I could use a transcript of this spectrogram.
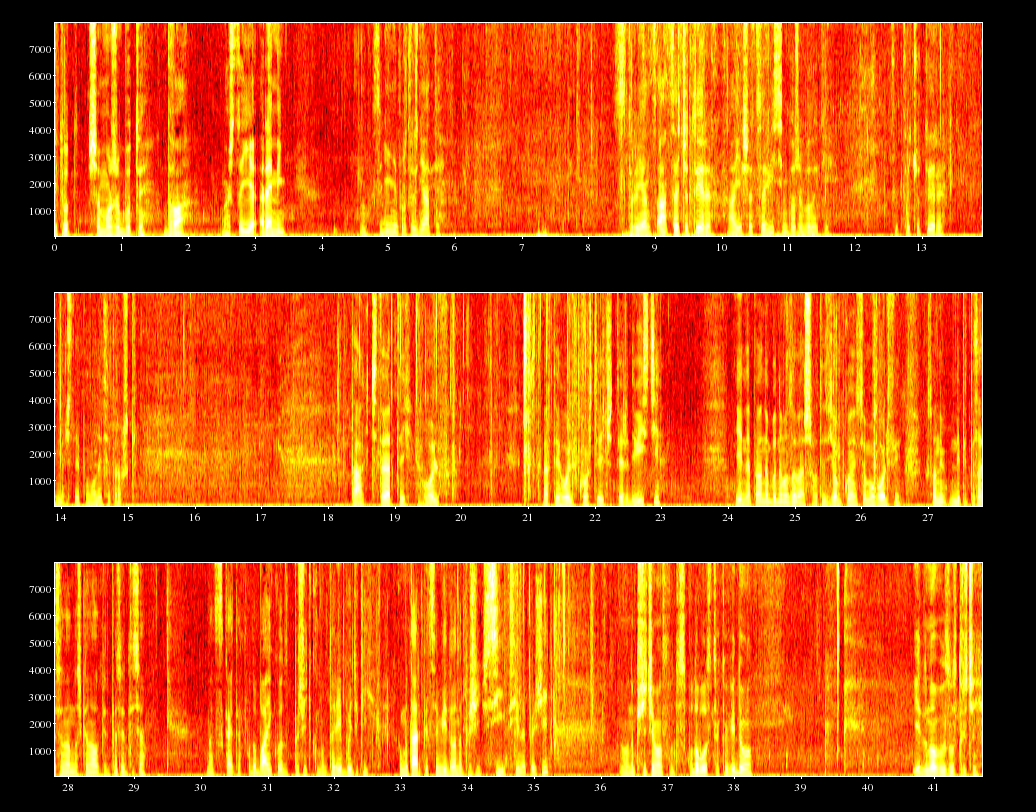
І тут ще може бути два. Бачите, є ремінь. Ну, сидіння просто зняти. Citroen, а, це 4, а є ще це 8, теж великий. Це, це 4. Бачите, я помолився трошки. Так, четвертий гольф. Четвертий гольф коштує 4200. І напевно будемо завершувати зйомку на цьому гольфі. Хто не підписався на наш канал, підписуйтеся. Натискайте вподобайку, пишіть коментарі будь-який коментар під цим відео, напишіть всі, всі напишіть. Напишіть, чи вам сподобалось таке відео. І до нових зустрічей.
